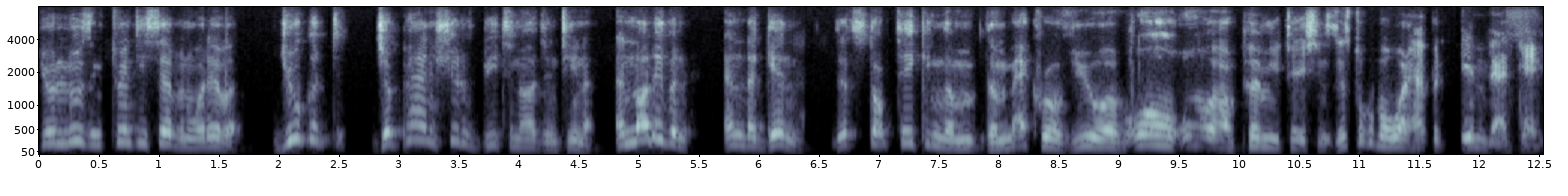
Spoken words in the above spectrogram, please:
you're losing 27, whatever. You could Japan should have beaten Argentina. And not even, and again, let's stop taking the the macro view of all, all our permutations. Let's talk about what happened in that game.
